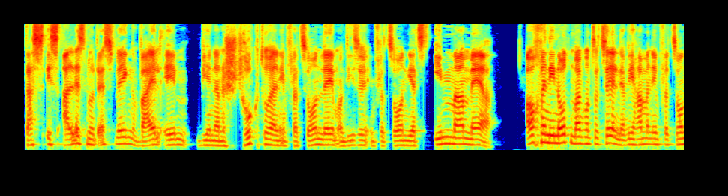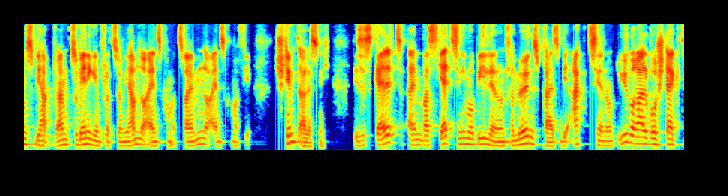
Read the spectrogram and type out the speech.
das ist alles nur deswegen, weil eben wir in einer strukturellen Inflation leben und diese Inflation jetzt immer mehr auch wenn die Notenbank uns erzählen, ja, wir haben eine Inflations, wir haben, wir haben zu wenig Inflation, wir haben nur 1,2, wir haben nur 1,4. Stimmt alles nicht. Dieses Geld, ähm, was jetzt in Immobilien und Vermögenspreisen, wie Aktien und überall wo steckt,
